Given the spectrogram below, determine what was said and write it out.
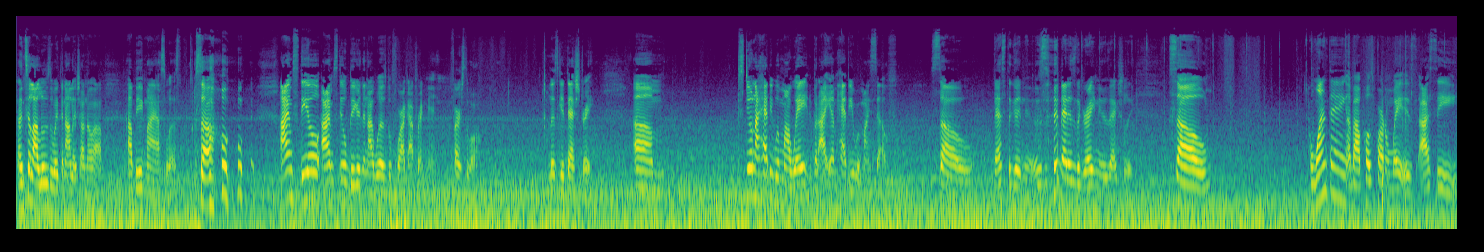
until I lose the weight. Then I'll let y'all know how how big my ass was. So I'm still I'm still bigger than I was before I got pregnant. First of all, let's get that straight. Um, still not happy with my weight, but I am happier with myself. So that's the good news. that is the great news, actually. So one thing about postpartum weight is I see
